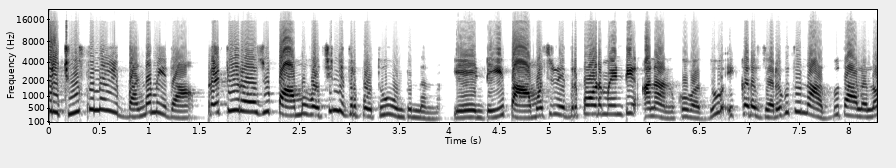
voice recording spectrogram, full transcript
మీరు చూస్తున్న ఈ బండ మీద ప్రతిరోజు పాము వచ్చి నిద్రపోతూ ఉంటుందన్నమాట ఏంటి? పాము వచ్చి నిద్రపోవడం ఏంటి అని అనుకోవద్దు. ఇక్కడ జరుగుతున్న అద్భుతాలలో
